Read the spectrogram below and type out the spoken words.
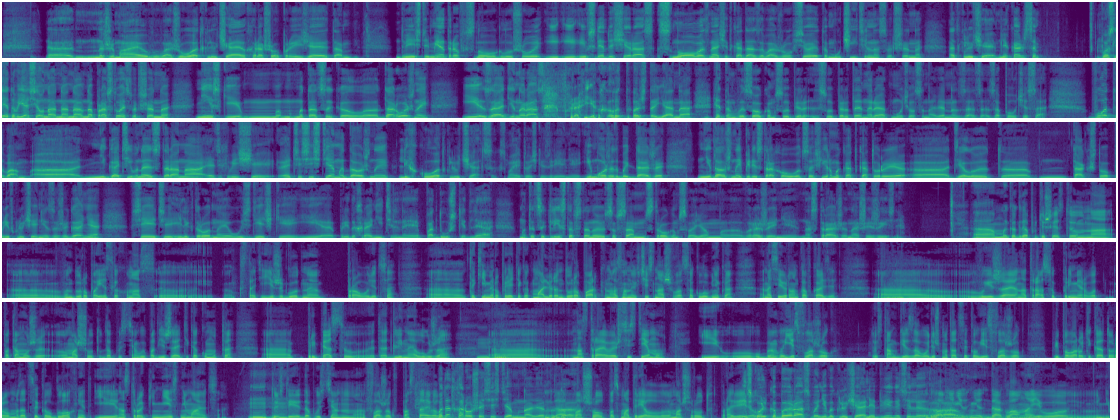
э, нажимаю, вывожу, отключаю, хорошо, проезжаю там 200 метров, снова глушу, и, и, и в следующий раз снова, значит, когда завожу, все это мучительно совершенно отключаю. Мне кажется, После этого я сел на, на, на простой, совершенно низкий мотоцикл э, дорожный, и за один раз проехал то, что я на этом высоком супер, супертенере отмучился, наверное, за, за, за полчаса. Вот вам э, негативная сторона этих вещей. Эти системы должны легко отключаться, с моей точки зрения, и, может быть, даже не должны перестраховываться фирмы, которые э, делают э, так, что при включении зажигания все эти электронные уздечки и предохранительные подушки для для мотоциклистов становятся в самом строгом своем э, выражении на страже нашей жизни. Э, мы, когда путешествуем на, э, в эндуро-поездках, у нас, кстати, ежегодная проводятся э, такие мероприятия, как Малер Эндуро Парк, названный в честь нашего соклубника на Северном Кавказе. Э, выезжая на трассу, к примеру, вот по тому же маршруту, допустим, вы подъезжаете к какому-то э, препятствию, это длинная лужа, э, настраиваешь систему, и у BMW есть флажок, то есть там, где заводишь мотоцикл, есть флажок, при повороте которого мотоцикл глохнет и настройки не снимаются. Угу. То есть ты, допустим, флажок поставил. Вот это хорошая система, наверное. Да, да. пошел, посмотрел маршрут, проверил. И сколько бы раз вы не выключали двигатель. Главное, а... не, не, да, главное его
